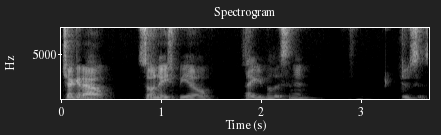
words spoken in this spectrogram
check it out. It's on HBO. Thank you for listening. Deuces.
